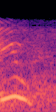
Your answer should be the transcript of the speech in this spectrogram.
Viu?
